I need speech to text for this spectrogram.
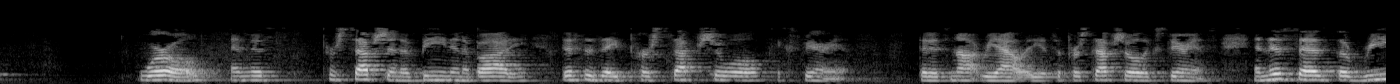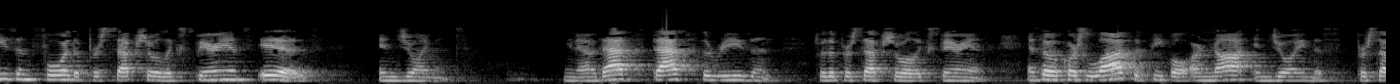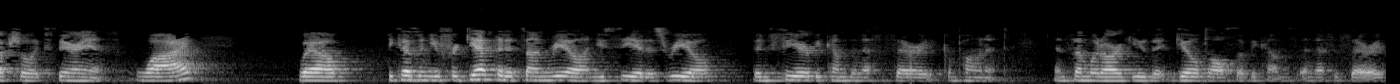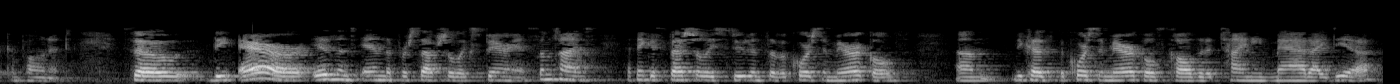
world and this perception of being in a body, this is a perceptual experience. That it's not reality, it's a perceptual experience. And this says the reason for the perceptual experience is enjoyment. You know, that's, that's the reason for the perceptual experience. And so of course lots of people are not enjoying this perceptual experience. Why? Well, because when you forget that it's unreal and you see it as real, then fear becomes a necessary component. And some would argue that guilt also becomes a necessary component. So the error isn't in the perceptual experience. Sometimes, I think especially students of A Course in Miracles um, because the Course in Miracles calls it a tiny mad idea.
